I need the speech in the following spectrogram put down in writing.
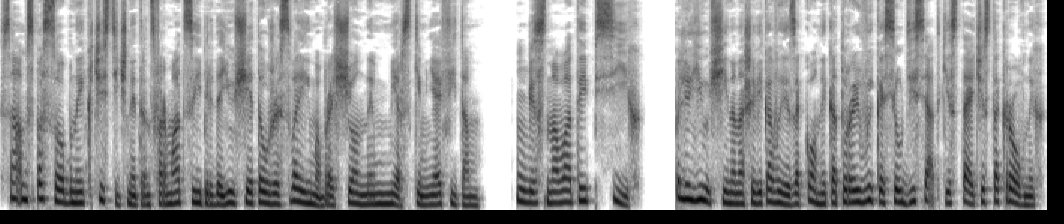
Сам способный к частичной трансформации, передающий это уже своим обращенным мерзким неофитам. Бесноватый псих, плюющий на наши вековые законы, который выкосил десятки стай чистокровных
